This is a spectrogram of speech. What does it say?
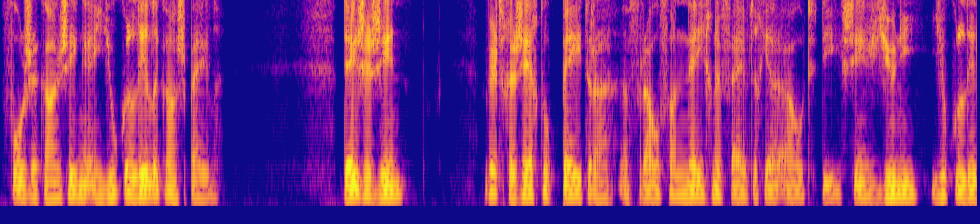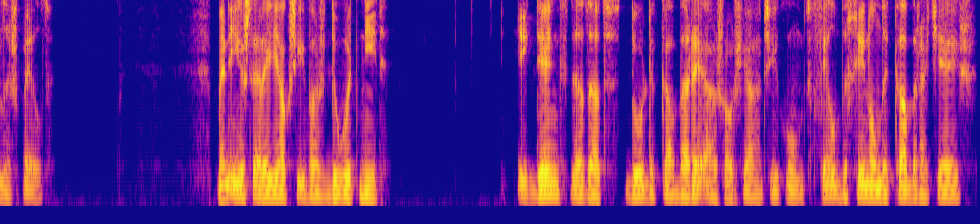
voor ze kan zingen en ukulele kan spelen. Deze zin werd gezegd door Petra, een vrouw van 59 jaar oud die sinds juni ukulele speelt. Mijn eerste reactie was doe het niet. Ik denk dat dat door de cabaret-associatie komt. Veel beginnende cabaretiers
